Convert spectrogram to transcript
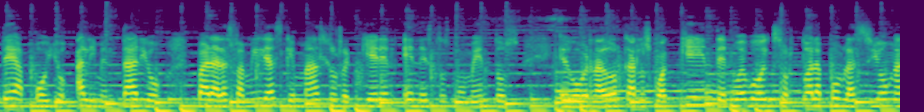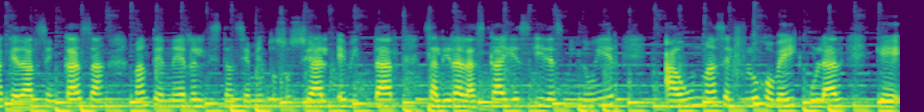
de apoyo alimentario para las familias que más lo requieren en estos momentos. El gobernador Carlos Joaquín de nuevo exhortó a la población a quedarse en casa, mantener el distanciamiento social, evitar salir a las calles y disminuir aún más el flujo vehicular que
